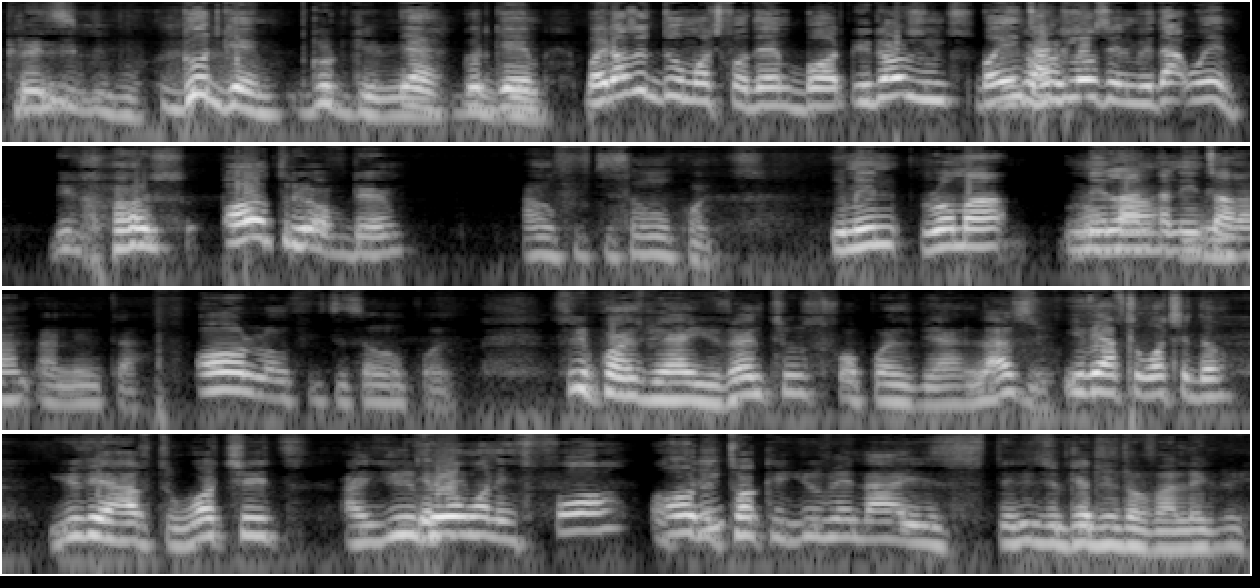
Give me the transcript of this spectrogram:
Crazy people. good game. Good game. Yeah, good game. But it doesn't do much for them. But It doesn't. but Inter closing with that win. because all three of them are 57 points. You mean Roma, Milan, and Inter? Milan and Inter. All on 57 points. Three points behind Juventus, four points behind Lazio. You have to watch it though. Juve have to watch it, and Juve, They won one in four or all three. the talking Juve now is they need to get rid of Allegri.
